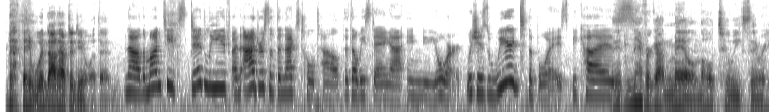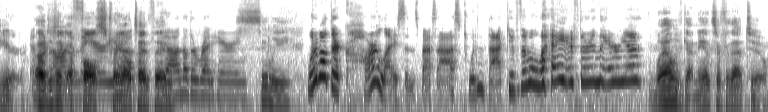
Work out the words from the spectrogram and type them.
that they would not have to deal with it. Now, the Monteiths did leave an address of the next hotel that they'll be staying at in New York, which is weird to the boys because. They had never gotten mail in the whole two weeks they were here. and Oh, just like a false area. trail type thing? Yeah, another red herring. Silly. What about their car license? Bess asked. Wouldn't that give them away if they're in the area? Well, we've got an answer for that too.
